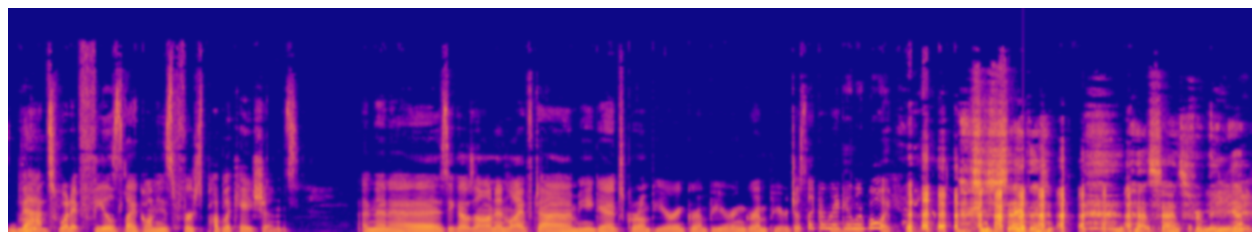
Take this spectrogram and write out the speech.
Hmm. That's what it feels like on his first publications. And then as he goes on in lifetime, he gets grumpier and grumpier and grumpier, just like a regular mm. boy. Say that. That sounds familiar.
